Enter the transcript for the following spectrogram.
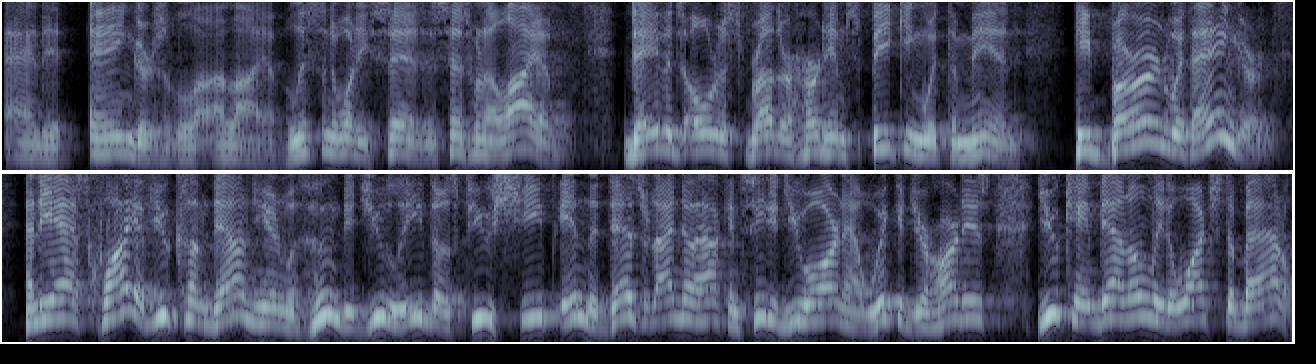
And it angers Eliab. Listen to what he says. It says, When Eliab, David's oldest brother, heard him speaking with the men, he burned with anger. And he asked, Why have you come down here, and with whom did you leave those few sheep in the desert? I know how conceited you are and how wicked your heart is. You came down only to watch the battle.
